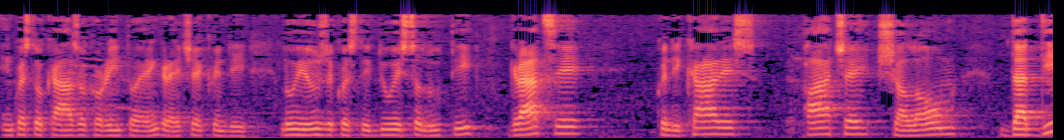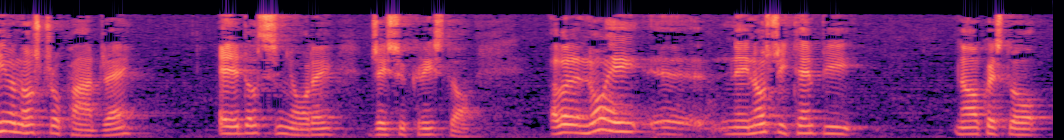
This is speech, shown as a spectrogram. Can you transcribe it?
in questo caso Corinto è in Grecia, quindi lui usa questi due saluti, grazie, quindi caris, pace, shalom, da Dio nostro Padre e dal Signore Gesù Cristo. Allora noi eh, nei nostri tempi, no, questo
